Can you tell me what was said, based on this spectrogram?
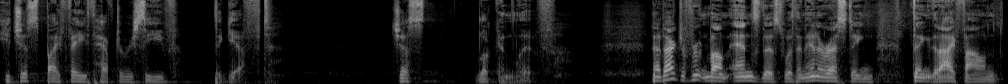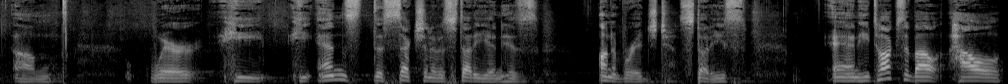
You just by faith have to receive the gift. Just look and live. Now, Dr. Fruchtenbaum ends this with an interesting thing that I found um, where he, he ends this section of his study in his unabridged studies. And he talks about how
